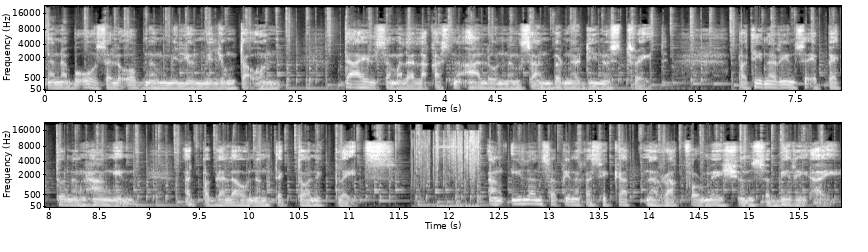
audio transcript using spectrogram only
na nabuo sa loob ng milyon-milyong taon dahil sa malalakas na alon ng San Bernardino Strait, pati na rin sa epekto ng hangin at paggalaw ng tectonic plates. Ang ilan sa pinakasikat na rock formations sa Biri ay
